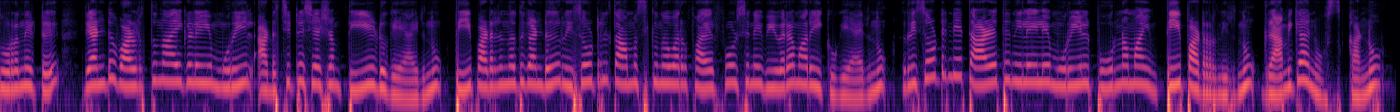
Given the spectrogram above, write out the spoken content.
തുറന്നിട്ട് രണ്ട് വളർത്തുനായ്കളെയും മുറിയിൽ അടച്ചിട്ട ശേഷം തീയിടുകയായിരുന്നു. തീ പടരുന്നത് കണ്ട് റിസോർട്ടിൽ താമസിക്കുന്നവർ ഫയർഫോഴ്സിനെ വിവരമറിയിക്കുകയായിരുന്നു. റിസോർട്ടിന്റെ താഴത്തെ നിലയിലെ മുറിയിൽ പൂർണമായും തീ പടർന്നിരുന്നു. ഗ്രാമിക ന്യൂസ് കണ്ണൂർ.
